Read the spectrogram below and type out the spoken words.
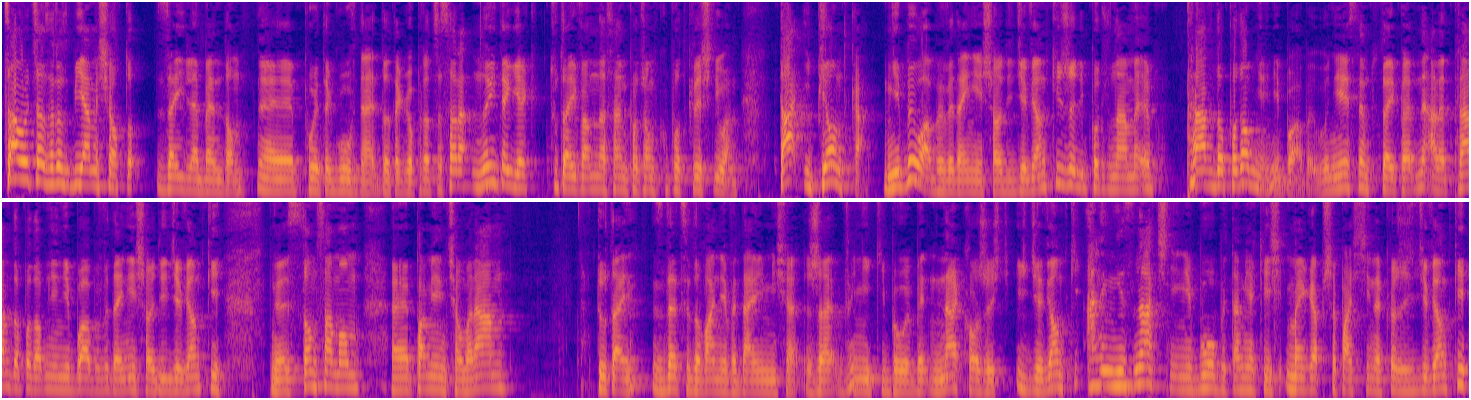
Cały czas rozbijamy się o to, za ile będą e, płyty główne do tego procesora. No i tak jak tutaj Wam na samym początku podkreśliłem, ta i piątka nie byłaby wydajniejsza od i dziewiątki, jeżeli porównamy prawdopodobnie nie byłaby, bo nie jestem tutaj pewny, ale prawdopodobnie nie byłaby wydajniejsza od i9 e, z tą samą e, pamięcią RAM, Tutaj zdecydowanie wydaje mi się, że wyniki byłyby na korzyść i dziewiątki, ale nieznacznie nie byłoby tam jakiejś mega przepaści na korzyść dziewiątki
